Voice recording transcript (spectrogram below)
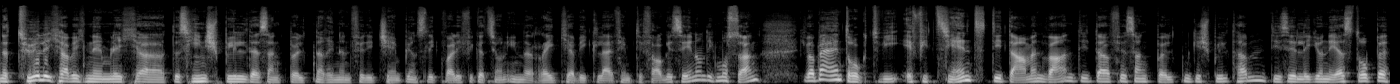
Natürlich habe ich nämlich äh, das Hinspiel der St. Pöltnerinnen für die Champions League Qualifikation in Reykjavik live im TV gesehen und ich muss sagen, ich war beeindruckt, wie effizient die Damen waren, die da für St. Pölten gespielt haben. Diese Legionärstruppe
